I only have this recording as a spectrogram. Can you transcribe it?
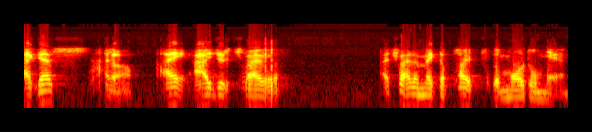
I guess I don't know. I I just try to I try to make a pipe for the mortal man.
